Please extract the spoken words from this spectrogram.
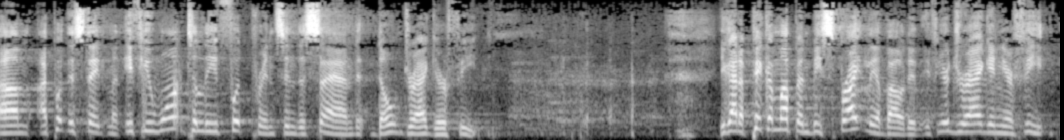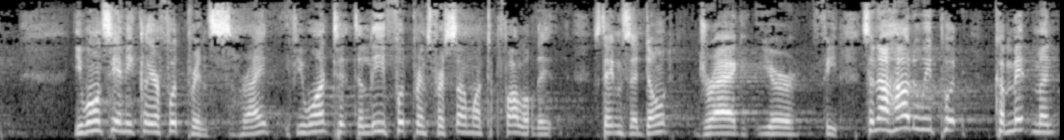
Um, I put this statement, if you want to leave footprints in the sand, don't drag your feet. you gotta pick them up and be sprightly about it. If you're dragging your feet, you won't see any clear footprints, right? If you want to, to leave footprints for someone to follow, the statement said, don't drag your feet. So now how do we put commitment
